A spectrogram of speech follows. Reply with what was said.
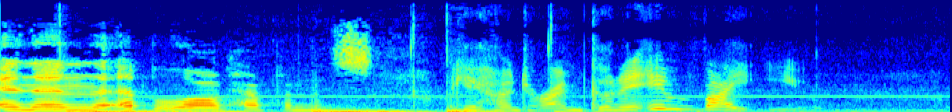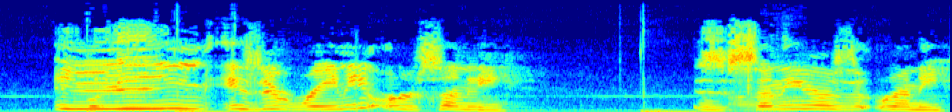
and then the epilogue happens. okay, Hunter, I'm gonna invite you. Is it rainy or sunny? Is it sunny or is it rainy?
